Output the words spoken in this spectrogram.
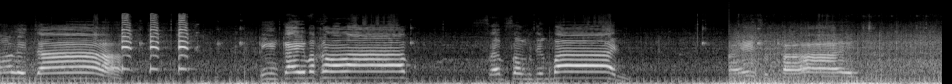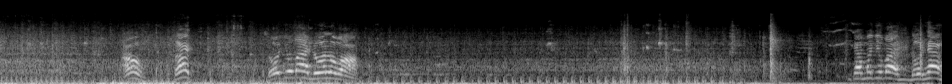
ร้อนๆเลยจ้าปีงไก่ปะครับเสร์ฟส่งถึงบ้านไปสุดท้าย เอาเฮ้ยโดนอยู่บ้านโดนแล้ววะ กลับมาอยู่บ้านโดนยัง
